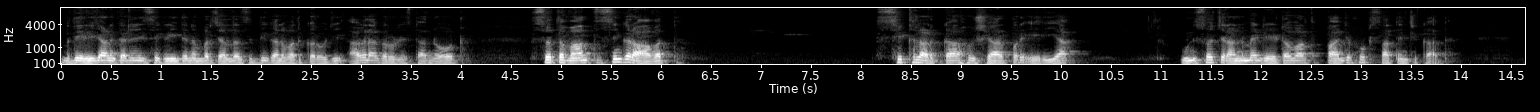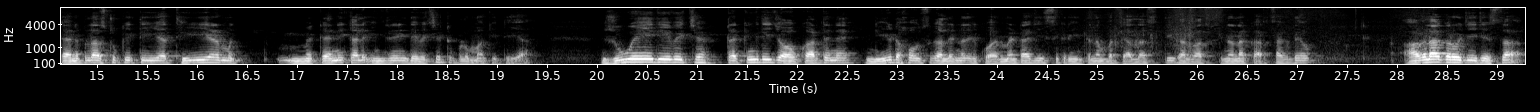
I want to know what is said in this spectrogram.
ਵਧੇਰੇ ਜਾਣਕਾਰੀ ਲਈ ਸਕਰੀਨ ਤੇ ਨੰਬਰ ਚੱਲਦਾ, ਸਿੱਧੀ ਗੱਲਬਾਤ ਕਰੋ ਜੀ। ਅਗਲਾ ਕਰੋ ਰਿਸ਼ਤਾ ਨੋਟ ਸਤਵੰਤ ਸਿੰਘ ਰਾਵਤ, ਸਿੱਖ ਲੜਕਾ, Hoshiarpur area 1994 date of birth 5 foot 7 inch ਕੱਦ। 10 ਪਲੱਸ 2 ਕੀਤੀ ਹੈ 3 ਇਅਰ ਮਕੈਨੀਕਲ ਇੰਜੀਨੀਅਰਿੰਗ ਦੇ ਵਿੱਚ ਡਿਪਲੋਮਾ ਕੀਤੀ ਆ। ਯੂਏ ਦੇ ਵਿੱਚ ਟਰੈਕਿੰਗ ਦੀ ਜੌਬ ਕਰਦੇ ਨੇ। ਨੀਡ ਹਾਊਸ ਗੱਲ ਇਹਨਾਂ ਦੀ ਰਿਕੁਆਇਰਮੈਂਟ ਆ ਜੀ। ਸਕਰੀਨ ਤੇ ਨੰਬਰ ਚੱਲਦਾ, ਸਿੱਧੀ ਗੱਲਬਾਤ ਇਹਨਾਂ ਨਾਲ ਕਰ ਸਕਦੇ ਹੋ। ਅਗਲਾ ਕਰੋ ਜੀ ਰਿਸ਼ਤਾ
